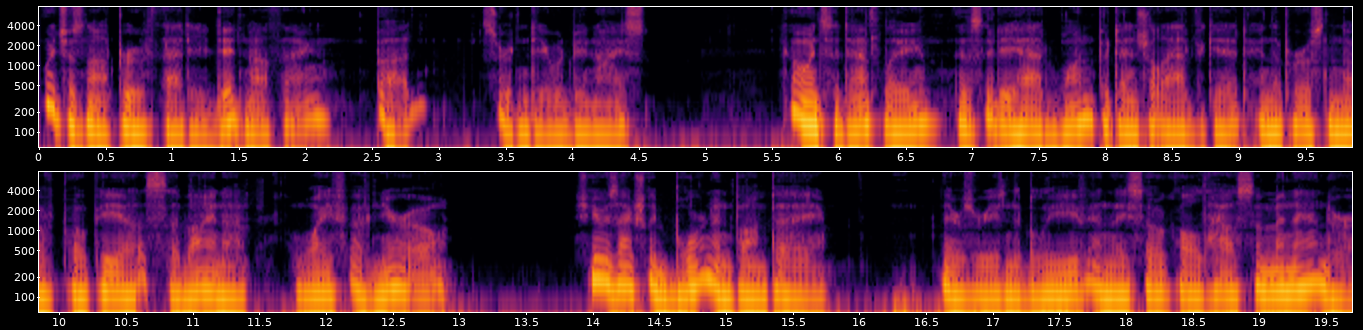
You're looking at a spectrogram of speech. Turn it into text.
which is not proof that he did nothing, but certainty would be nice. Coincidentally, the city had one potential advocate in the person of Poppaea Sabina, wife of Nero. She was actually born in Pompeii. There's reason to believe in the so called House of Menander,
